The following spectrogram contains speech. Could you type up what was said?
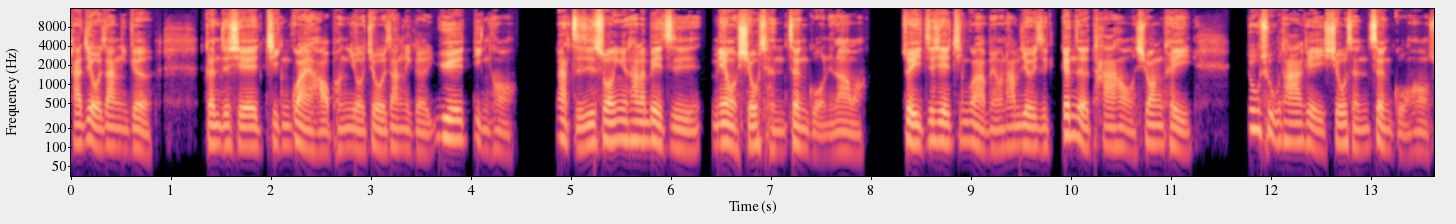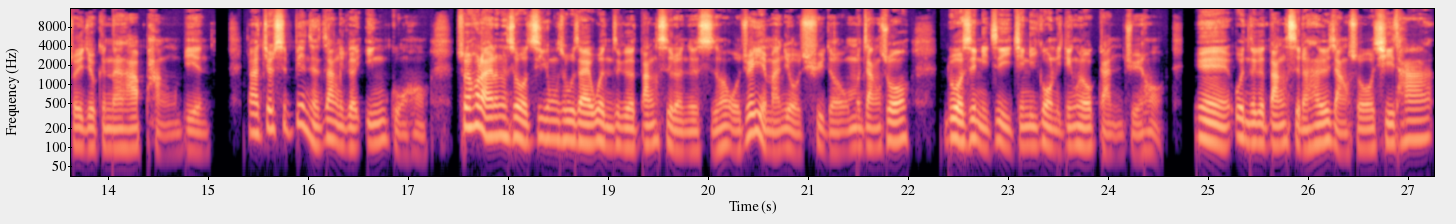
他就有这样一个跟这些精怪好朋友就有这样一个约定哈。那只是说，因为他那辈子没有修成正果，你知道吗？所以这些精怪好朋友他们就一直跟着他哈，希望可以督促他可以修成正果哈，所以就跟在他旁边。那就是变成这样一个因果哈，所以后来那个时候，济公师傅在问这个当事人的时候，我觉得也蛮有趣的。我们讲说，如果是你自己经历过，你一定会有感觉哈。因为问这个当事人，他就讲说，其实他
